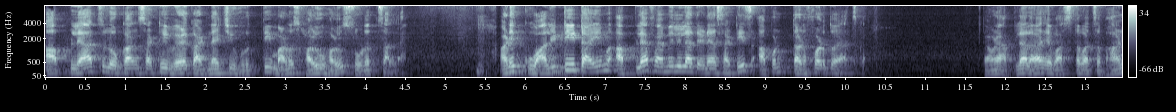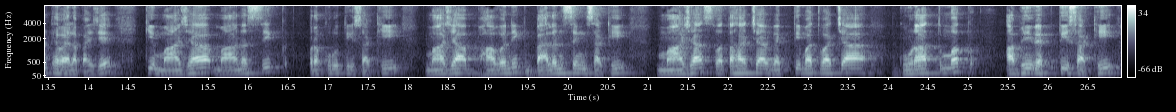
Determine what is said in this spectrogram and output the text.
आपल्याच लोकांसाठी वेळ काढण्याची वृत्ती माणूस हळूहळू सोडत चाललाय. आणि क्वालिटी टाइम आपल्या फॅमिलीला देण्यासाठीच आपण तडफडतोय आजकाल. त्यामुळे आपल्याला हे वास्तवाचं भान ठेवायला पाहिजे की माझ्या मानसिक प्रकृतीसाठी माझ्या भावनिक बॅलन्सिंगसाठी माझ्या स्वतःच्या व्यक्तिमत्वाच्या गुणात्मक अभिव्यक्तीसाठी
